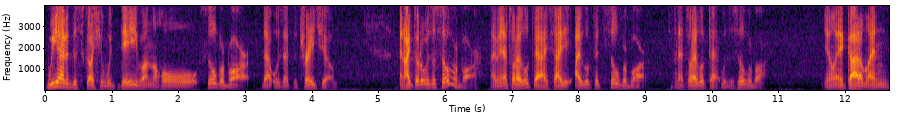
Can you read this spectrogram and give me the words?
We had a discussion with Dave on the whole silver bar that was at the trade show, and I thought it was a silver bar. I mean, that's what I looked at. I said I, I looked at silver bar, and that's what I looked at was a silver bar. You know, it got a, and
